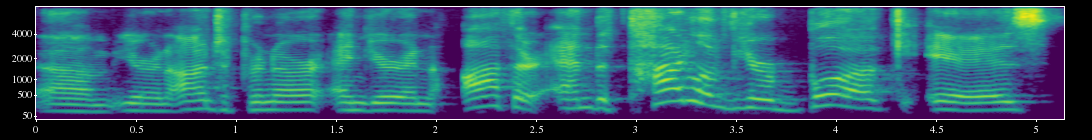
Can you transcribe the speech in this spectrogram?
um, you're an entrepreneur and you're an author and the title of your book is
